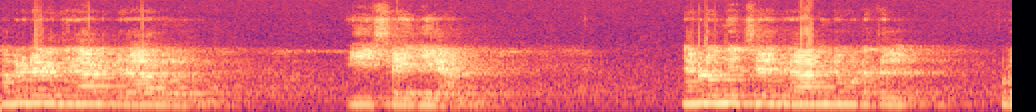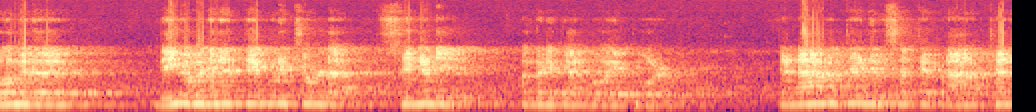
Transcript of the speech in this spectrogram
നമ്മുടെ കർദിനാൾ പിതാവും ഈ ശൈലിയാണ്. ഞങ്ങൾ ഒന്നിച്ച് പിതാവിന്റെ കൂട്ടത്തിൽ റോമിൽ ദൈവവചനത്തെക്കുറിച്ചുള്ള സിനഡിൽ പങ്കെടുക്കാൻ പോയപ്പോൾ രണ്ടാമത്തെ ദിവസത്തെ പ്രാർത്ഥന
